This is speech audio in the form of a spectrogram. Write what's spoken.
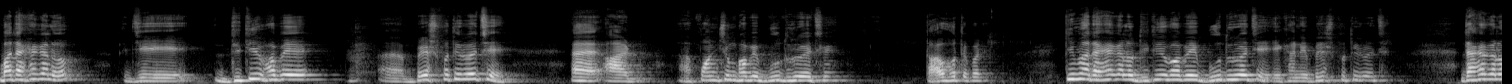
বা দেখা গেল যে দ্বিতীয়ভাবে বৃহস্পতি রয়েছে আর পঞ্চমভাবে বুধ রয়েছে, তাও হতে পারে। কিংবা দেখা গেল দ্বিতীয়ভাবে বুধ রয়েছে, এখানে বৃহস্পতি রয়েছে। দেখা গেল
